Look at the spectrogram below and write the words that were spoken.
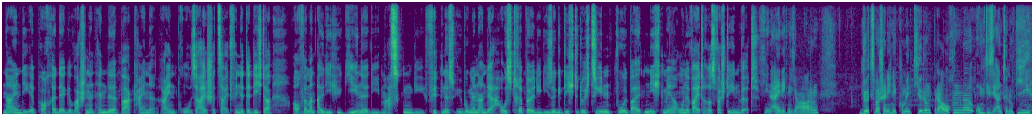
Nein, die Epoche der gewaschenen Hände war keine rein prosaische Zeit, findet der Dichter, auch wenn man all die Hygiene, die Masken, die Fitnessübungen an der Haustreppe, die diese Gedichte durchziehen, wohl bald nicht mehr ohne weiteres verstehen wird. In einigen Jahren wird es wahrscheinlich eine Kommentierung brauchen, äh, um diese Anthologie,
